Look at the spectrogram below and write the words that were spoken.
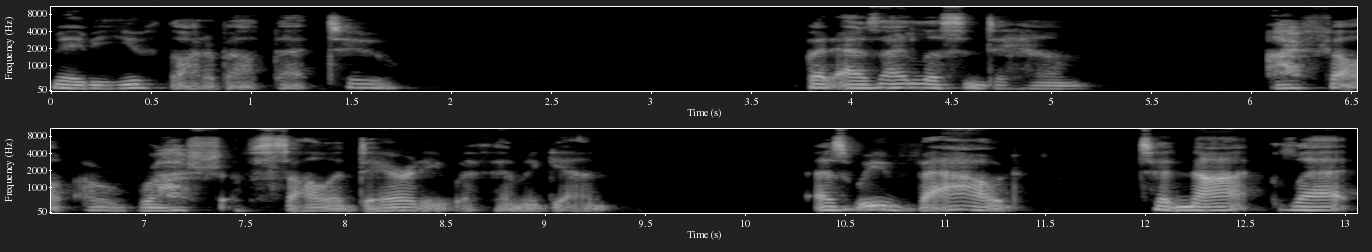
Maybe you've thought about that too. But as I listened to him, I felt a rush of solidarity with him again as we vowed to not let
